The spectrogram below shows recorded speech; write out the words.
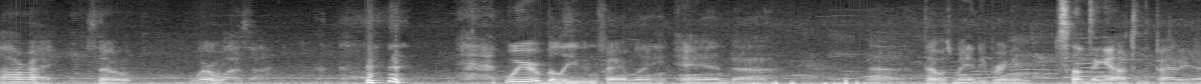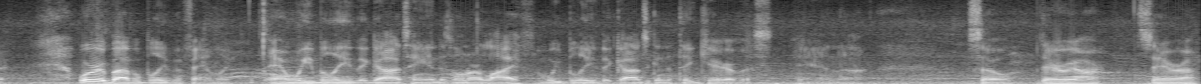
All right, so where was I? we are a believing family, and uh, that was Mandy bringing something out to the patio. We're a Bible believing family, and we believe that God's hand is on our life, and we believe that God's going to take care of us. And uh, so there we are. Sarah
